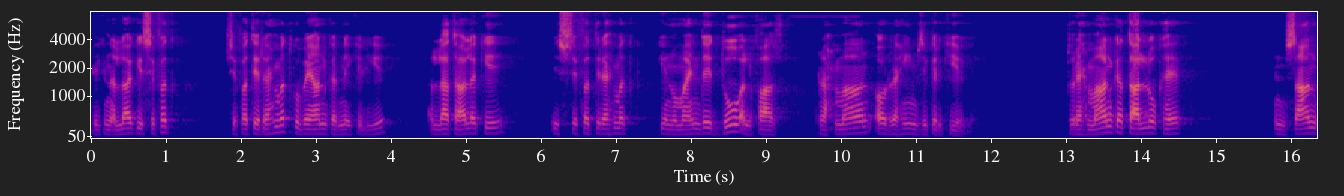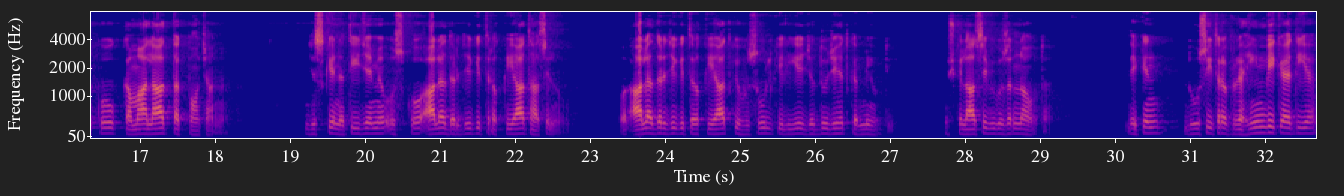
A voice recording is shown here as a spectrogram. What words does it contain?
لیکن اللہ کی صفت صفت رحمت کو بیان کرنے کے لیے اللہ تعالیٰ کے اس صفت رحمت کے نمائندے دو الفاظ رحمان اور رحیم ذکر کیے گئے۔ تو رحمان کا تعلق ہے انسان کو کمالات تک پہنچانا۔ جس کے نتیجے میں اس کو اعلیٰ درجے کی ترقیات حاصل ہوں اور اعلیٰ درجے کی ترقیات کے حصول کے لیے جد و جہد کرنی ہوتی۔ مشکلات سے بھی گزرنا ہوتا۔ لیکن دوسری طرف رحیم بھی کہہ دیا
